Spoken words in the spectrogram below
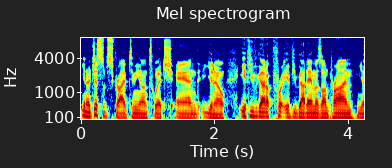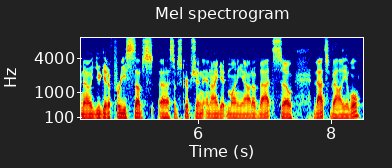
You know, just subscribe to me on Twitch, and you know, if you've got a if you've got Amazon Prime, you know, you get a free subs uh, subscription, and I get money out of that, so that's valuable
